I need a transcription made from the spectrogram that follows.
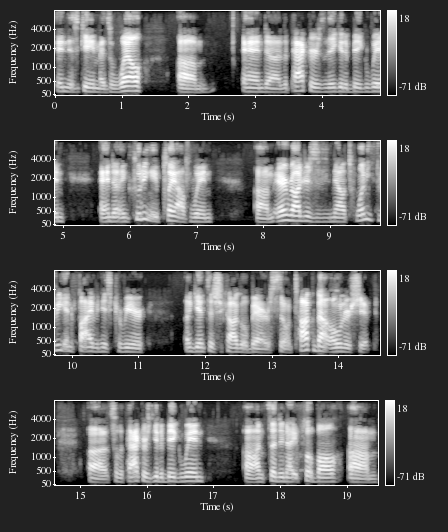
in this game as well. Um, and uh, the Packers, they get a big win, and uh, including a playoff win. Um, Aaron Rodgers is now 23 and 5 in his career against the Chicago Bears. So talk about ownership. Uh, so the Packers get a big win on Sunday Night Football. Um,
